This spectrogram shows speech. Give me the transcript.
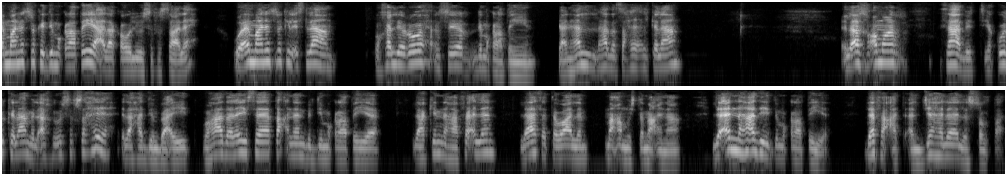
إما نترك الديمقراطية على قول يوسف الصالح وإما نترك الإسلام وخلي نروح نصير ديمقراطيين. يعني هل هذا صحيح الكلام؟ الأخ عمر ثابت يقول كلام الأخ يوسف صحيح إلى حد بعيد وهذا ليس طعنا بالديمقراطية لكنها فعلا لا تتوالم مع مجتمعنا لأن هذه الديمقراطية دفعت الجهلة للسلطة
